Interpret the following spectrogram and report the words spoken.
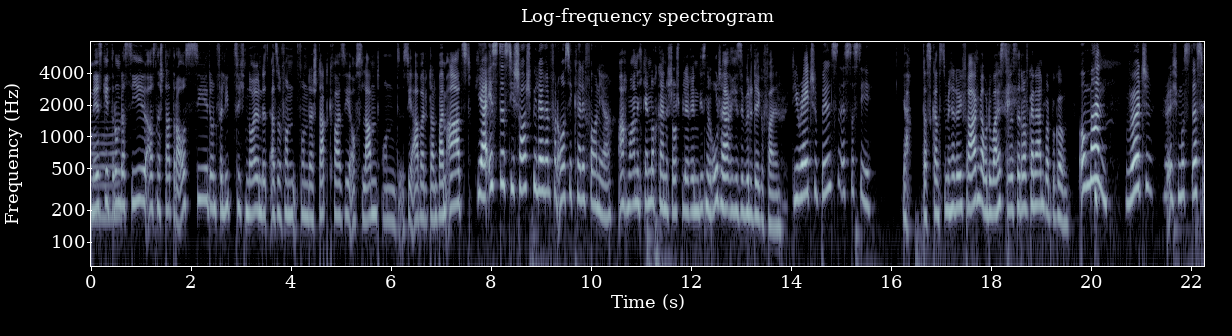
Nee, es geht darum, dass sie aus einer Stadt rauszieht und verliebt sich neu und das, also von, von der Stadt quasi aufs Land und sie arbeitet dann beim Arzt. Ja, ist es die Schauspielerin von OC California? Ach man, ich kenne doch keine Schauspielerin, die ist eine rothaarige, sie würde dir gefallen. Die Rachel Bilson, ist das die? Ja, das kannst du mich natürlich fragen, aber du weißt, du wirst darauf keine Antwort bekommen. Oh Mann, Virgin, ich muss das.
